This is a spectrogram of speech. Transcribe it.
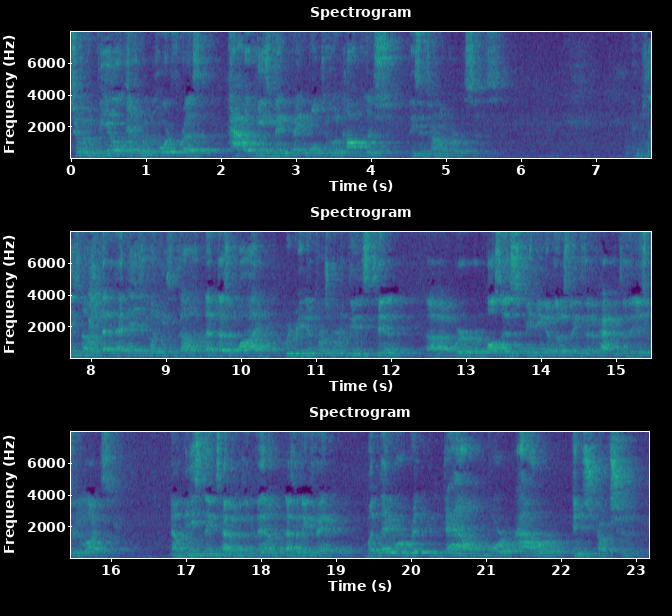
to reveal and record for us how he's been faithful to accomplish these eternal purposes. And please note that that is what he's done. That, that's why we read in 1 Corinthians 10, uh, where, where Paul says, speaking of those things that have happened to the Israelites, now these things happened to them as an example, but they were written down for our instruction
